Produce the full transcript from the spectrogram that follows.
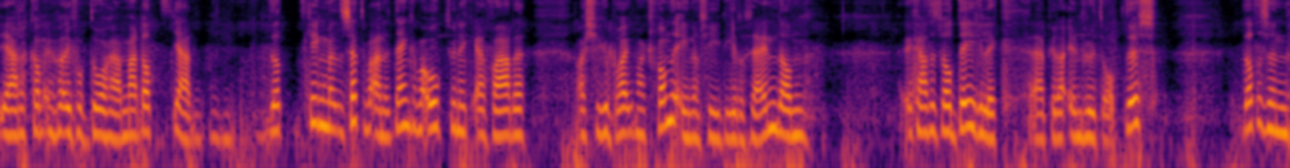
ja, daar kan ik wel even op doorgaan. Maar dat, ja, dat ging me, zette me aan het denken. Maar ook toen ik ervaarde, als je gebruik maakt van de energie die er zijn, dan gaat het wel degelijk, heb je daar invloed op. Dus dat is een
